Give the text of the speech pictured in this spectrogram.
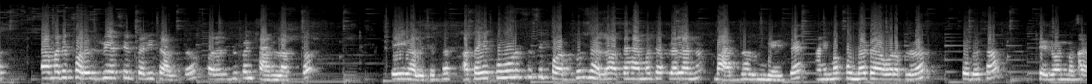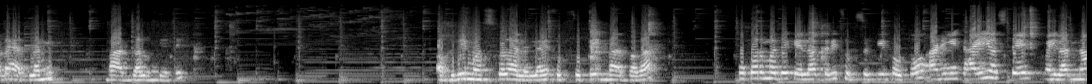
त्यामध्ये फरसबी असेल तरी चालतं. फरसबी पण छान लागतं. तेही घालू शकतात. आता हे थोडस ते परतून झालं. आता ह्यामध्ये आपल्याला ना भात घालून घ्यायचंय. आणि मग पुन्हा त्यावर आपल्याला थोडासा शेजवान मसाला ह्यातला मी भात घालून घेते. अगदी मस्त झालेला आहे सुटसुटीत भात बघा. कुकरमध्ये केला तरी सुटसुटीत होतो. आणि घाई असते महिलांना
